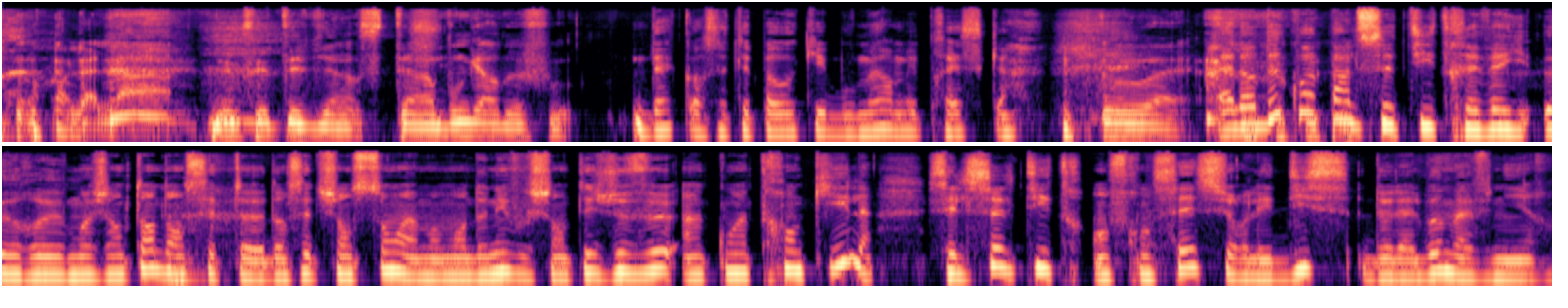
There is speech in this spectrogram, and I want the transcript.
oh là là. Donc c'était bien, c'était un bon garde-fou. D'accord, c'était pas OK Boomer, mais presque. Ouais. Alors de quoi parle ce titre Réveil heureux? Moi j'entends dans cette dans cette chanson à un moment donné vous chantez Je veux un coin tranquille. C'est le seul titre en français sur les 10 de l'album à venir.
